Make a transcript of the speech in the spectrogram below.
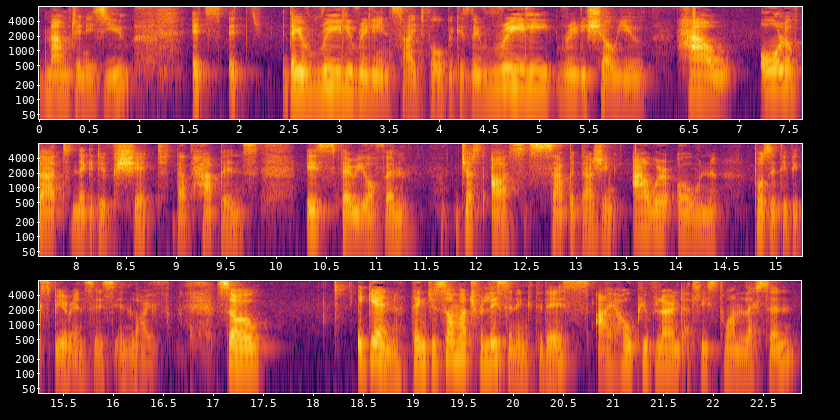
mountain is you. It's it's they're really really insightful because they really really show you how all of that negative shit that happens is very often just us sabotaging our own positive experiences in life. So Again, thank you so much for listening to this. I hope you've learned at least one lesson.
